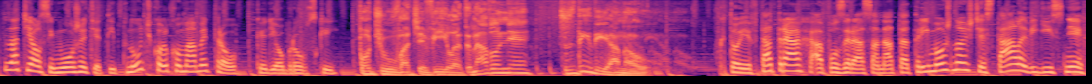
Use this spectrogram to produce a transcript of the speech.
Zatiaľ si môžete typnúť, koľko má metrov, keď je obrovský. Počúvate výlet na vlne s Didianou. Kto je v Tatrách a pozerá sa na Tatry, možno ešte stále vidí sneh.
